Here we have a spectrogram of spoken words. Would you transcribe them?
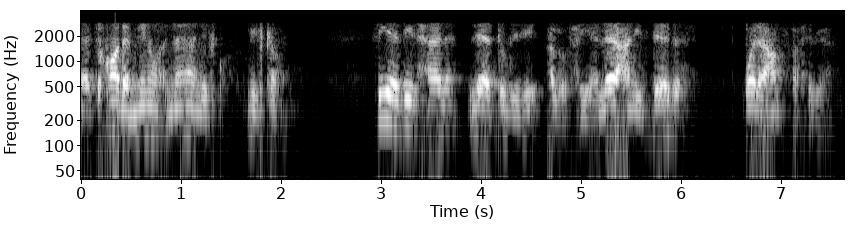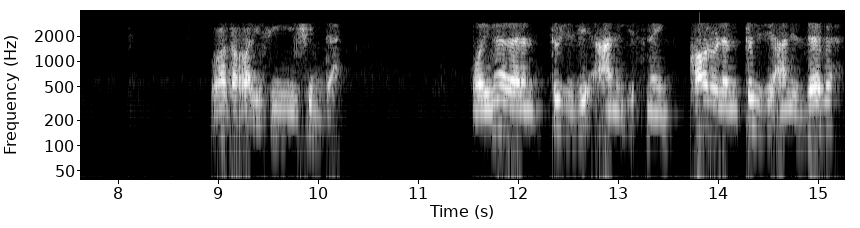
اعتقادا منه أنها ملكه في هذه الحالة لا تجزي الأضحية لا عن الذابح ولا عن صاحبها. وهذا الرأي فيه شدة. ولماذا لم تجزئ عن الاثنين؟ قالوا لم تجزئ عن الذابح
